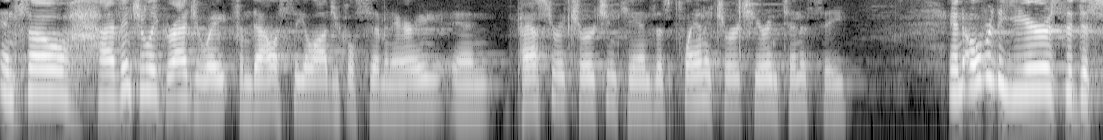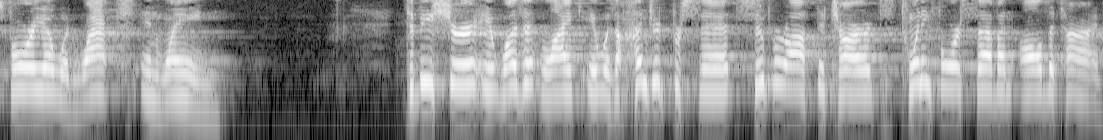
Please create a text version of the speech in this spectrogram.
And so I eventually graduate from Dallas Theological Seminary and pastor a church in Kansas, plant a church here in Tennessee. And over the years, the dysphoria would wax and wane. To be sure, it wasn't like it was 100% super off the charts, 24 7 all the time.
